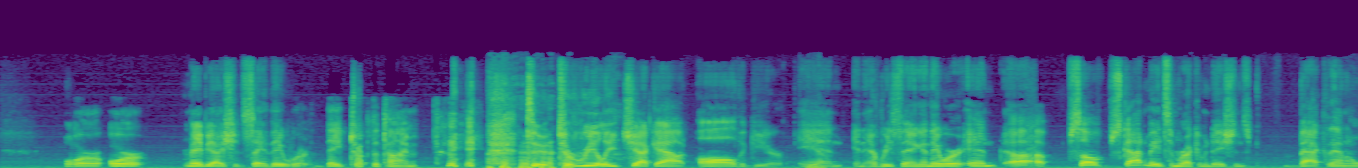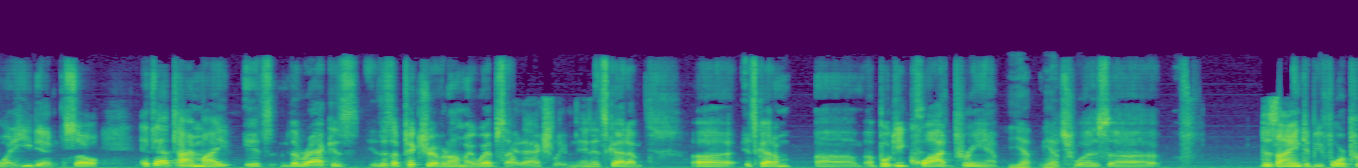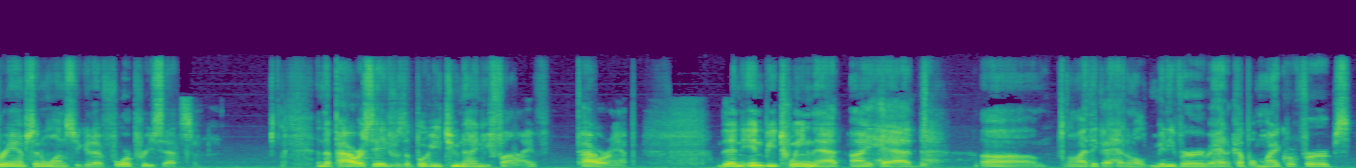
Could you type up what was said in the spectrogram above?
or or maybe i should say they were they took the time to to really check out all the gear Yeah. and and everything and they were and uh, so scott made some recommendations back then on what he did so at that time my it's the rack is there's a picture of it on my website actually and it's got a uh, it's got a uh, a boogie quad preamp Yep, yep. which was uh, f- designed to be four preamps in one, so you could have four presets. And the power stage was a Boogie 295 power amp. Then in between that, I had, um, oh, I think I had an old MIDI verb. I had a couple micro verbs.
